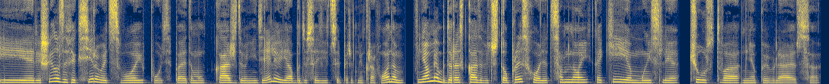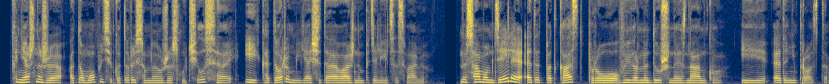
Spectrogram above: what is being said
и решила зафиксировать свой путь. Поэтому каждую неделю я буду садиться перед микрофоном. В нем я буду рассказывать, что происходит со мной, какие мысли, чувства мне появляются. Конечно же, о том опыте, который со мной уже случился и которым я считаю важным поделиться с вами. На самом деле этот подкаст про вывернуть душу наизнанку, и это непросто.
